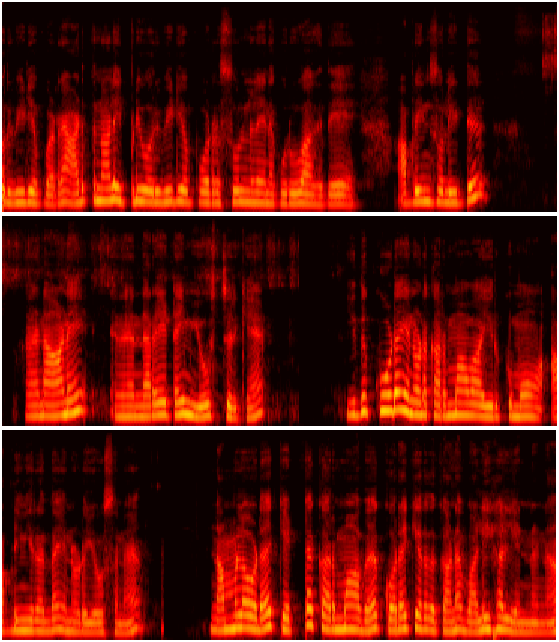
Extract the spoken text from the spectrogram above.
ஒரு வீடியோ போடுறேன். அடுத்த நாள் இப்படி ஒரு வீடியோ போடுற சூழ்நிலை எனக்கு உருவாகுதே அப்படின்னு சொல்லிட்டு நானே நிறைய டைம் யோசிச்சிருக்கேன். இது கூட என்னோடய கர்மாவாக இருக்குமோ அப்படிங்கிறது தான் என்னோடய யோசனை. நம்மளோட கெட்ட கர்மாவை குறைக்கிறதுக்கான வழிகள் என்னென்னா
